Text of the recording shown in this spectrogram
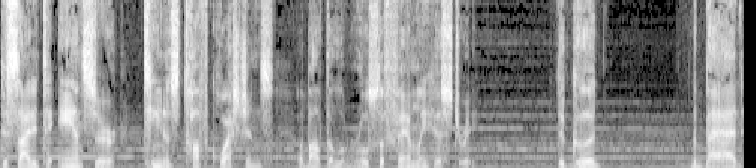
decided to answer Tina's tough questions about the LaRosa family history the good, the bad,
